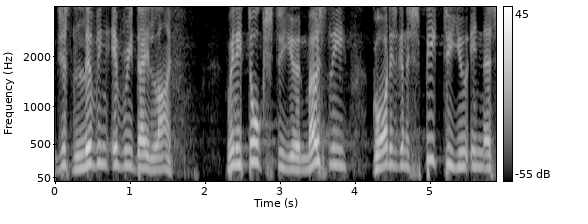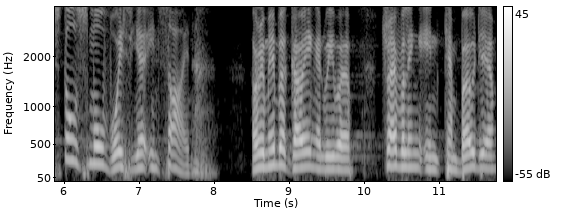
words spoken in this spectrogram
just living everyday life. When He talks to you, and mostly God is going to speak to you in a still small voice here inside. I remember going and we were traveling in Cambodia.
